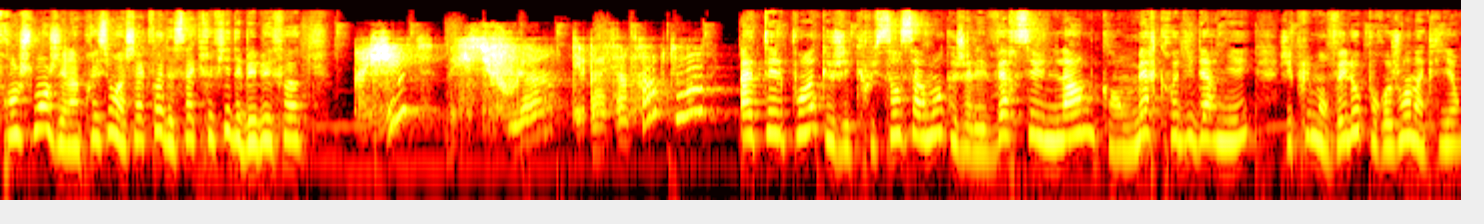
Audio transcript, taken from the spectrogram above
Franchement, j'ai l'impression à chaque fois de sacrifier des bébés phoques. Brigitte Mais qu'est-ce que tu fous là? T'es pas Saint-Trappe, toi? À tel point que j'ai cru sincèrement que j'allais verser une larme quand mercredi dernier, j'ai pris mon vélo pour rejoindre un client.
